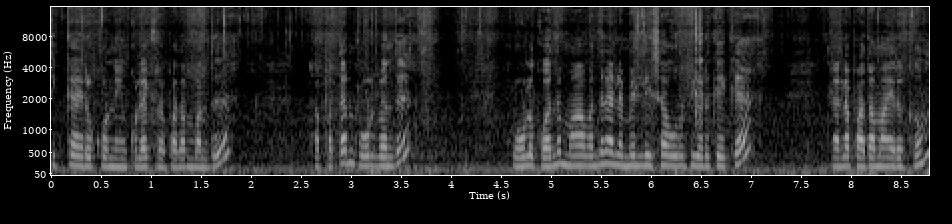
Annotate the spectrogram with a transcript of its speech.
திக்காக இருக்கும் நீங்கள் குழைக்கிற பதம் வந்து. அப்போ தான் ரோல் வந்து ரோலுக்கு வந்து மா வந்து நல்லா மெல்லிஸாக உருட்டி எடுக்க நல்லா பதமாக இருக்கும்.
